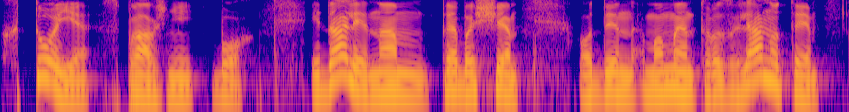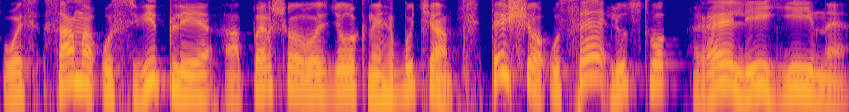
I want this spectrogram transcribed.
хто є справжній Бог. І далі нам треба ще один момент розглянути, ось саме у світлі першого розділу книги буття. Те, що усе людство релігійне.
